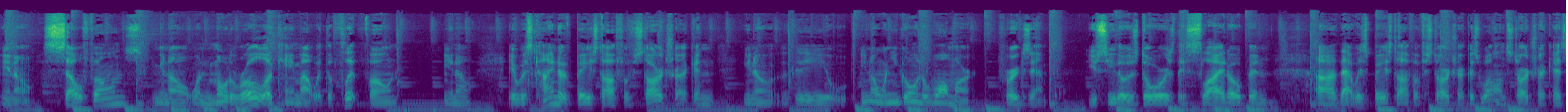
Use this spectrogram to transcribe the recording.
you know, cell phones. You know, when Motorola came out with the flip phone, you know, it was kind of based off of Star Trek and you know the you know when you go into Walmart for example you see those doors they slide open uh, that was based off of Star Trek as well and Star Trek has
